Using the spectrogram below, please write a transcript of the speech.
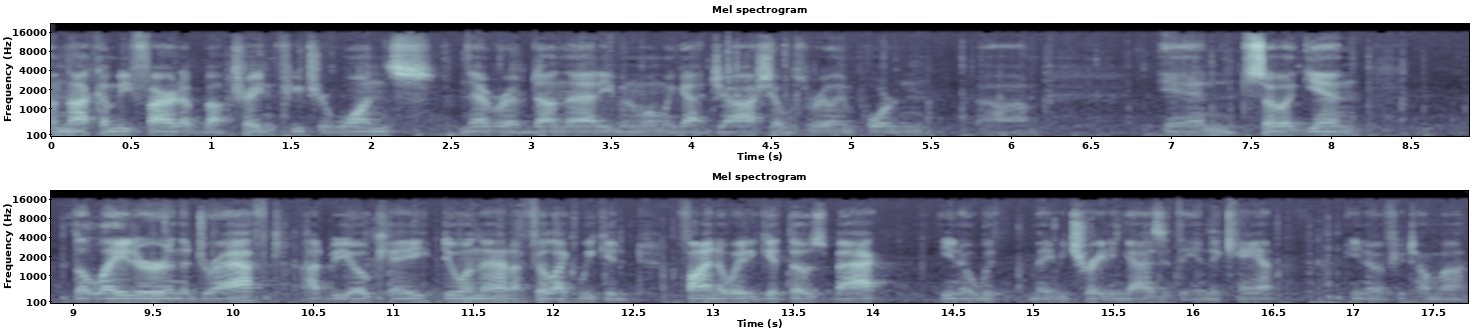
I'm not gonna be fired up about trading future ones. Never have done that, even when we got Josh, it was really important. Um, And so again, the later in the draft, I'd be okay doing that. I feel like we could find a way to get those back, you know, with maybe trading guys at the end of camp, you know, if you're talking about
